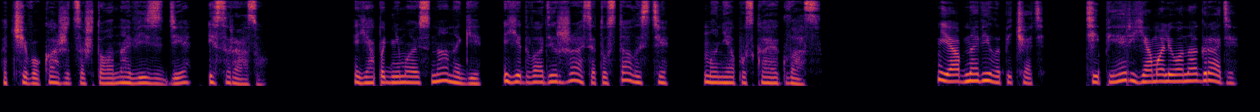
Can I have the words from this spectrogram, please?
отчего кажется, что она везде и сразу. Я поднимаюсь на ноги, едва держась от усталости, но не опуская глаз. Я обновила печать. Теперь я молю о награде.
